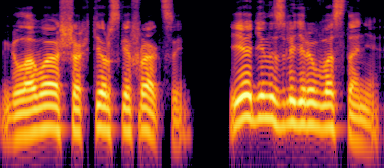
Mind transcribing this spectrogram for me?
глава шахтерской фракции и один из лидеров восстания.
